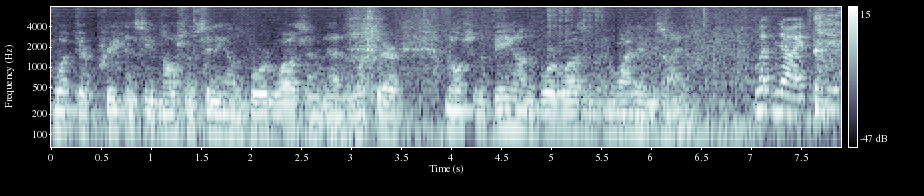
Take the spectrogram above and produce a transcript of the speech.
what their preconceived notion of sitting on the board was and and what their notion of being on the board was and and why they resigned? What, no, I did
